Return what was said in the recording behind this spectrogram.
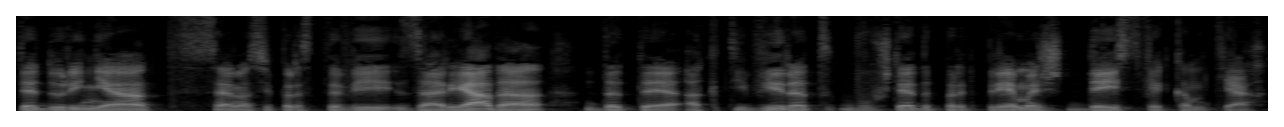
те дори нямат, все си представи, заряда да те активират, въобще да предприемеш действия към тях.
